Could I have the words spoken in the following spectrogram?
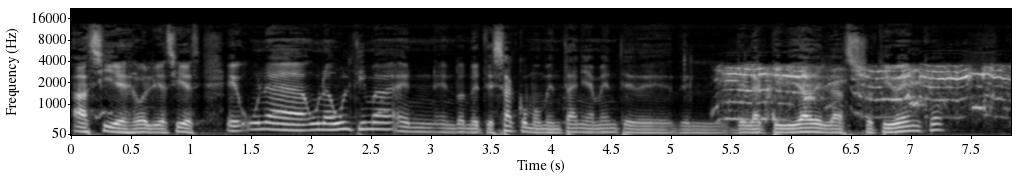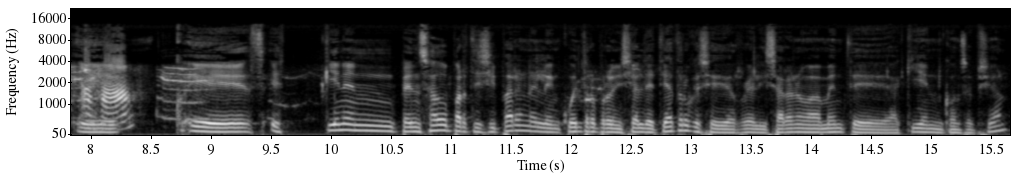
Así es, Oli, así es. Eh, una, una última en, en, donde te saco momentáneamente de, de, de la actividad de las Yotibenco. Eh, Ajá. Eh, ¿Tienen pensado participar en el encuentro provincial de teatro que se realizará nuevamente aquí en Concepción?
